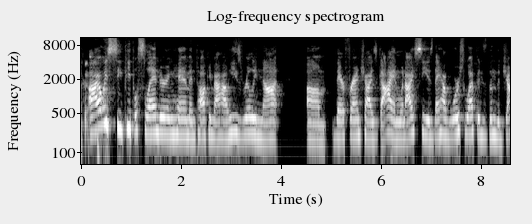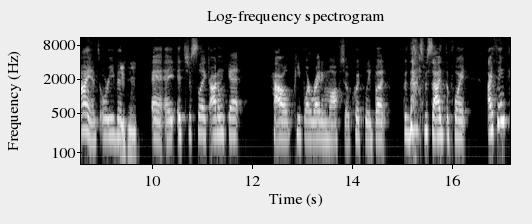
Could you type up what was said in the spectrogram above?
I always see people slandering him and talking about how he's really not um, their franchise guy. And what I see is they have worse weapons than the Giants, or even mm-hmm. and it's just like I don't get how people are writing him off so quickly. But but that's besides the point. I think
